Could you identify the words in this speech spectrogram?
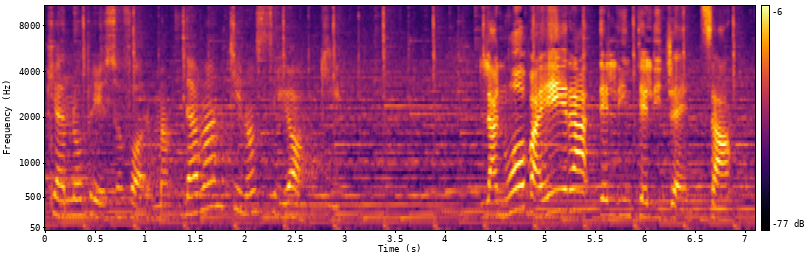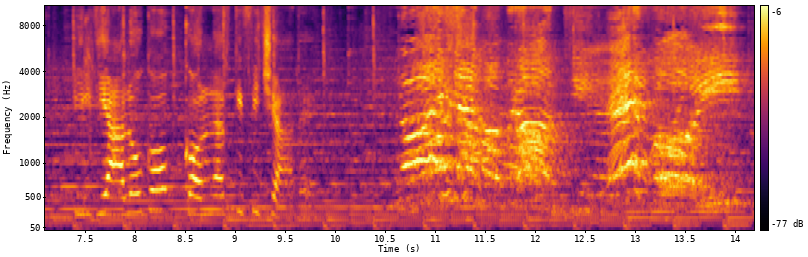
che hanno preso forma davanti ai nostri occhi. La nuova era dell'intelligenza. il dialogo con l'artificiale. Noi siamo pronti e voi?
